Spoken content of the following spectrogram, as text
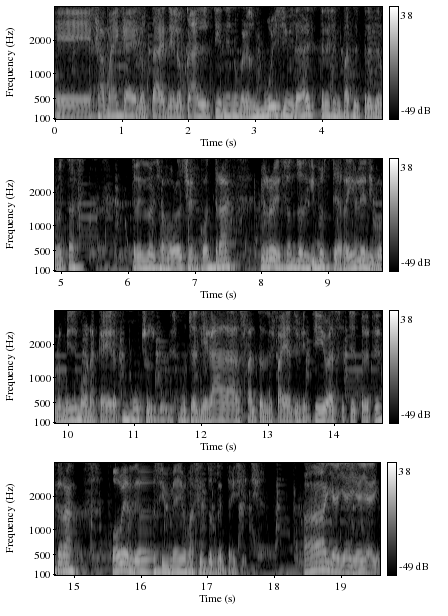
Eh, Jamaica de, local tiene números muy similares, tres empates, tres derrotas, tres goles a favor, ocho en contra. Yo creo que son dos equipos terribles y por lo mismo van a caer muchos goles, muchas llegadas, faltas de fallas defensivas, etcétera, etcétera. Over de dos y medio más 137. Ay, ay, ay, ay, ay.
